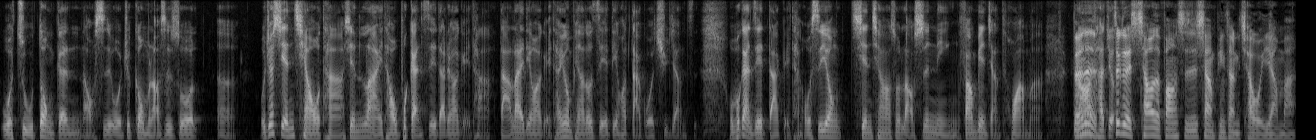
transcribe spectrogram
我主动跟老师，我就跟我们老师说，呃，我就先敲他，先赖他，我不敢直接打电话给他，打赖电话给他，因为我平常都直接电话打过去这样子，我不敢直接打给他，我是用先敲他说，老师您方便讲话吗？然后他就这个敲的方式是像平常你敲我一样吗？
